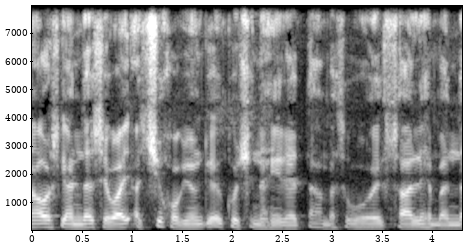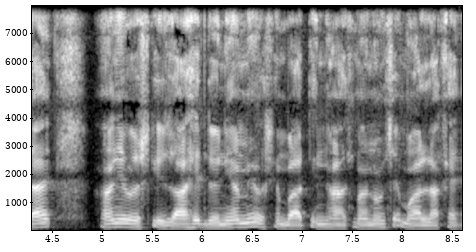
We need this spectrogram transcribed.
ہاں اس کے اندر سوائے اچھی خوبیوں کے کچھ نہیں رہتا، بس وہ ایک صالح بندہ ہے۔ ہاں جی اس کی ظاہر دنیا میں اس کے باطن آسمانوں سے معلق ہے۔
